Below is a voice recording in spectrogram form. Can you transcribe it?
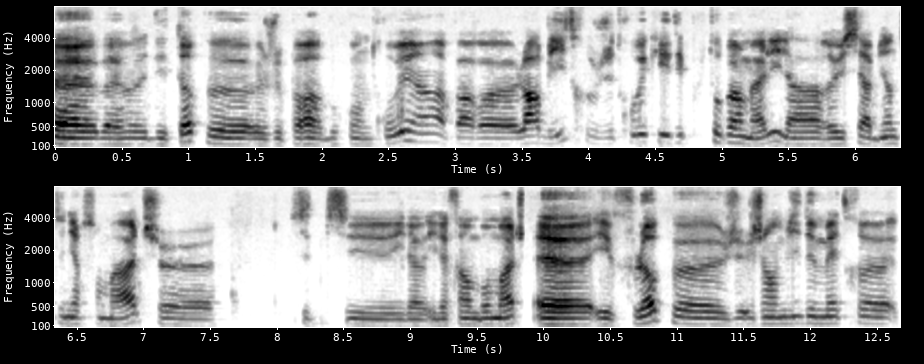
Euh, bah, Des tops, euh, je ne vais pas beaucoup en trouver, hein, à part euh, l'arbitre. J'ai trouvé qu'il était plutôt pas mal. Il a réussi à bien tenir son match. euh, il, a, il, a, fait un bon match. Euh, et flop, j'ai envie de mettre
